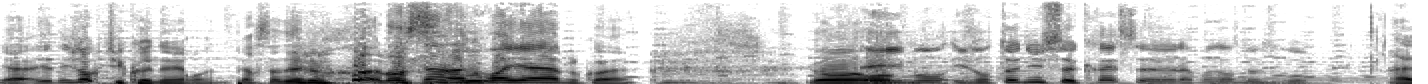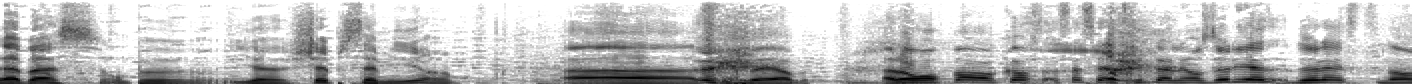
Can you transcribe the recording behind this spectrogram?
Il y, a- il y a des gens que tu connais, Juan, personnellement. C'est incroyable quoi. Et on- ils, m'ont- ils ont tenu secret ce- la présence de ce groupe. À la basse, on peut. Il y a Shep Samir. Ah superbe. Alors on repart encore. Ça, ça, c'est la Triple Alliance de l'Est, non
